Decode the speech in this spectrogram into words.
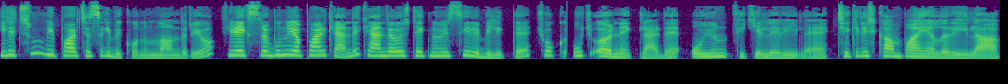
iletişimin bir parçası gibi konumlandırıyor. T-Extra bunu yaparken de kendi öz teknolojisiyle birlikte çok uç örneklerde oyun fikirleriyle, çekiliş kampanyalarıyla,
